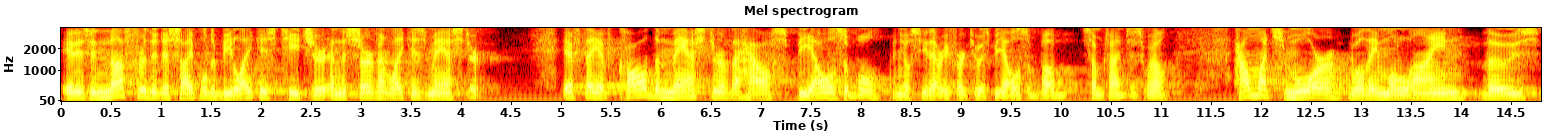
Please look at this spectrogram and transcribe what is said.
It is enough for the disciple to be like his teacher and the servant like his master. If they have called the master of the house Beelzebul, and you'll see that referred to as Beelzebub sometimes as well, how much more will they malign those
